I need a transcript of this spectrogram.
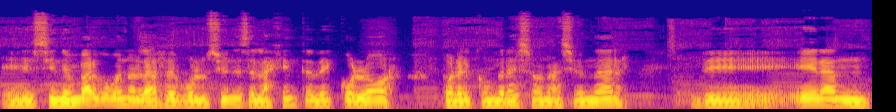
Eh, sin embargo, bueno, las revoluciones de la gente de color por el Congreso Nacional eran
